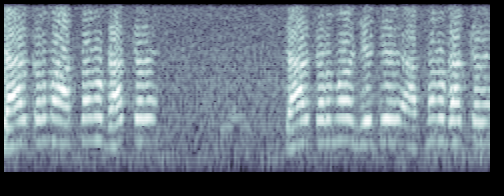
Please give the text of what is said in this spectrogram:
ચાર કર્મ આત્માનો ઘાત કરે? ચાર કર્મ જે છે આત્મા નો ઘાત કરે.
